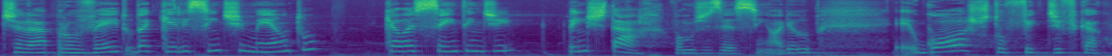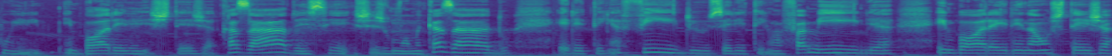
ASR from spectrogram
tirar proveito daquele sentimento que elas sentem de bem-estar, vamos dizer assim. Olha, eu, eu gosto de ficar com ele, embora ele esteja casado, ele seja um homem casado, ele tenha filhos, ele tenha uma família, embora ele não esteja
